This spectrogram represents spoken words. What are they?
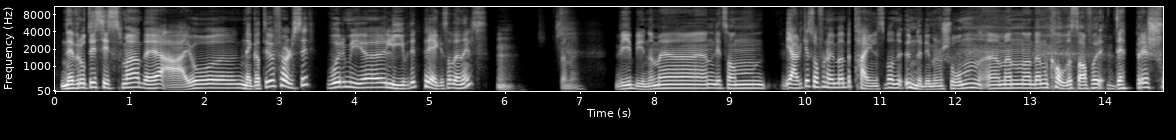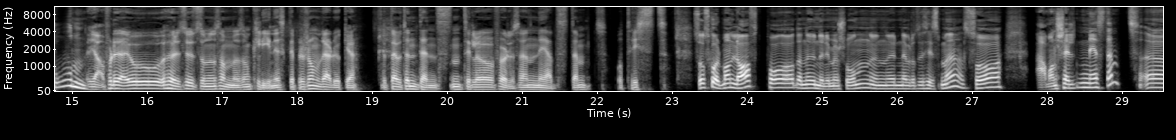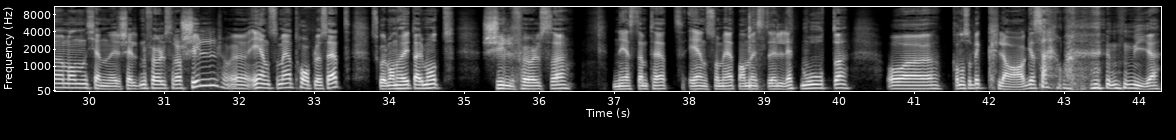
Nevrotisisme, det er jo negative følelser. Hvor mye livet ditt preges av det, Nils? Mm. Stemmer. Vi begynner med en litt sånn Jeg er vel ikke så fornøyd med betegnelsen på denne underdimensjonen, men den kalles da for depresjon. Ja, for det er jo, høres ut som den samme som klinisk depresjon, det er det jo ikke. Dette er jo tendensen til å føle seg nedstemt og trist. Så scorer man lavt på denne underdimensjonen under nevrotisisme, så er man sjelden nedstemt. Man kjenner sjelden følelser av skyld, ensomhet, håpløshet. Skårer man høyt, derimot, skyldfølelse, nedstemthet, ensomhet, man mister lett motet, og kan også beklage seg mye.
